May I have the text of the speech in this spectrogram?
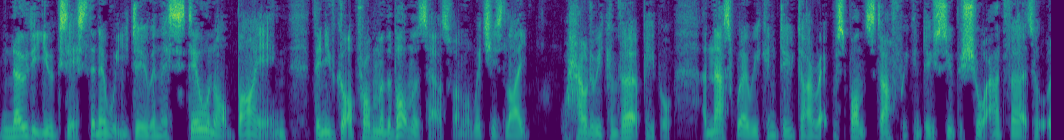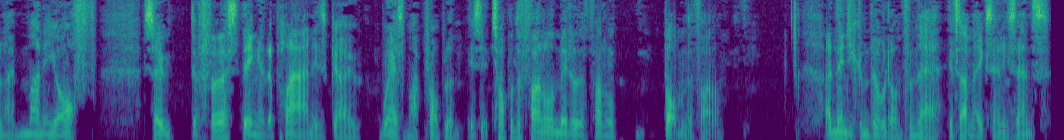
know that you exist, they know what you do, and they're still not buying, then you've got a problem at the bottom of the sales funnel, which is like how do we convert people? And that's where we can do direct response stuff. We can do super short adverts or like money off. So the first thing in the plan is go, where's my problem? Is it top of the funnel, middle of the funnel, bottom of the funnel? And then you can build on from there, if that makes any sense.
